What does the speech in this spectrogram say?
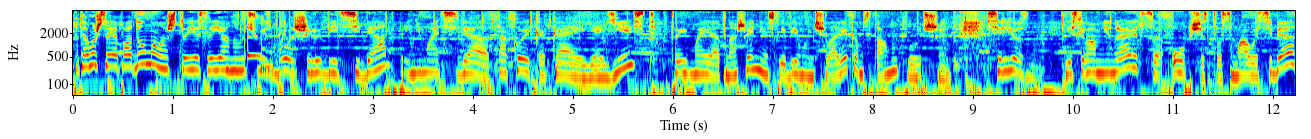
Потому что я подумала, что если я научусь больше любить себя, принимать принимать себя такой, какая я есть, то и мои отношения с любимым человеком станут лучше. Серьезно, если вам не нравится общество самого себя,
